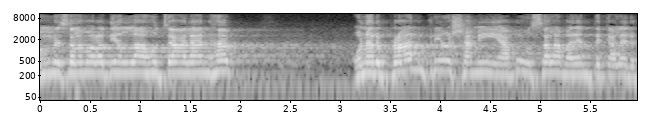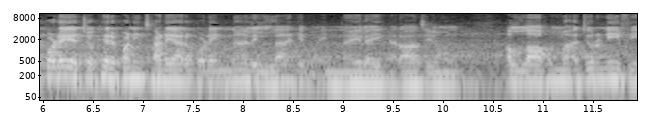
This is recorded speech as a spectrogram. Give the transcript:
উম্মে সালামা রাদিয়াল্লাহু তাআলা আনহা ওনার প্রাণ প্রিয় স্বামী আবু সালামার ইন্তেকালের পরে চোখের পানি ছাড়ে আর পড়ে, ইন্না লিল্লাহি ওয়া ইন্না ইলাইহি রাজিউন। আল্লাহুম্মা আজুরনি ফি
